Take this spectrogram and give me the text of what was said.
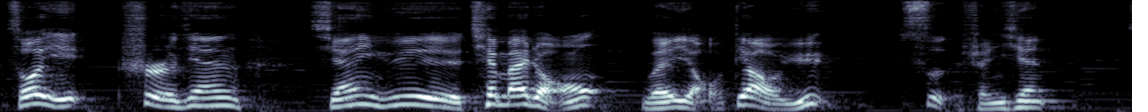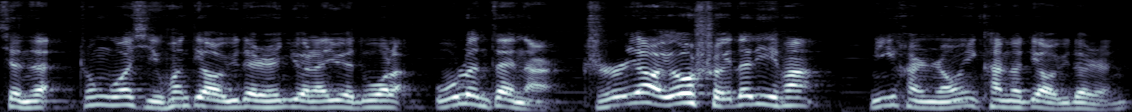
所以世间咸鱼千百种，唯有钓鱼似神仙。现在中国喜欢钓鱼的人越来越多了，无论在哪儿，只要有水的地方，你很容易看到钓鱼的人。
